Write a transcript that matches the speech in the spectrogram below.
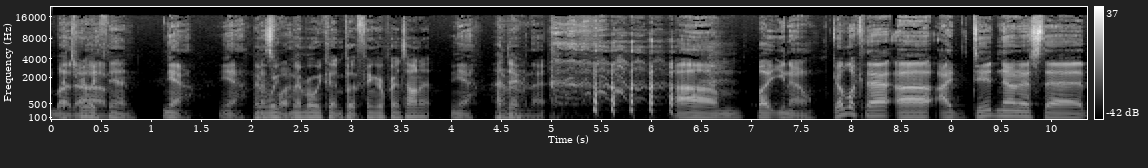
But it's really um, thin. Yeah, yeah. Remember that's we, what- remember we couldn't put fingerprints on it? yeah, I, do. remember that. um, but you know, go look at that. Uh, I did notice that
